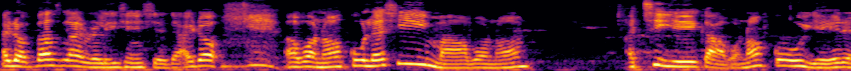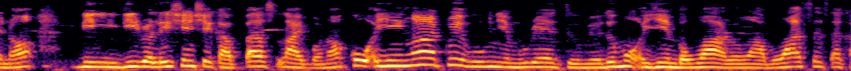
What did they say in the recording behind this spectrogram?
အဲ့တော့ past life relationship တဲ့အဲ့တော့အဘောနော်ကိုလက်ရှိမှာပေါ့နော် အချစ်ရေးကပေါ့နော်ကိုရဲတယ်နော်ဒီဒီ relationship က past life ပေါ့နော်ကိုအရင်ကတွေ့ဘူးမြင်မှုတဲ့သူမျိုးတို့မို့အရင်ဘဝတော့ကဘဝဆက်ဆက်က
